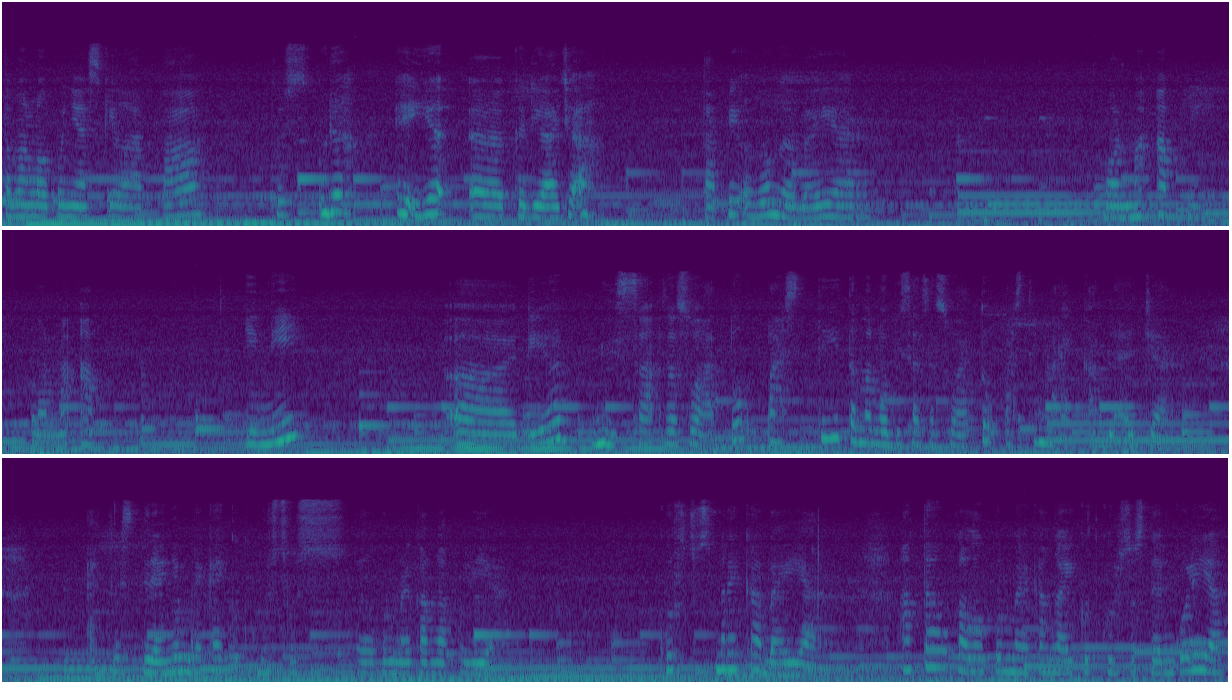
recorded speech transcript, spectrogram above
teman lo punya skill apa terus udah eh iya uh, ke dia aja ah tapi lo nggak bayar mohon maaf nih mohon maaf. Ini uh, dia bisa sesuatu pasti teman lo bisa sesuatu pasti mereka belajar. At least setidaknya mereka ikut kursus walaupun mereka nggak kuliah. Kursus mereka bayar. Atau kalaupun mereka nggak ikut kursus dan kuliah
